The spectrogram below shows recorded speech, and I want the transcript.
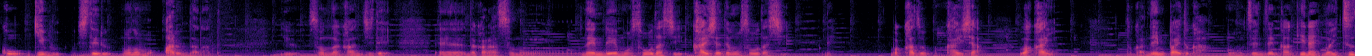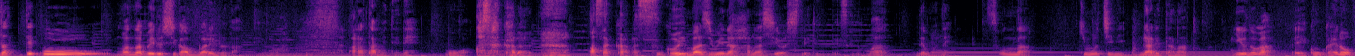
こうギブしてるものもあるんだなというそんな感じで、えー、だからその年齢もそうだし会社でもそうだし、ね。まあ、家族会社若いとか年配とかもう全然関係ない、まあ、いつだってこう学べるし頑張れるなっていうのは改めてねもう朝から 朝からすごい真面目な話をしてるんですけどまあでもねそんな気持ちになれたなと。いうのが、え、今回の、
